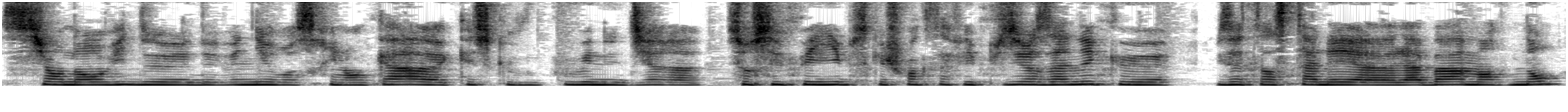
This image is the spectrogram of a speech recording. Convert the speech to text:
si on a envie de, venir au Sri Lanka, euh, qu'est-ce que vous pouvez nous dire sur ce pays? Parce que je crois que ça fait plusieurs années que vous êtes installé là-bas maintenant.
